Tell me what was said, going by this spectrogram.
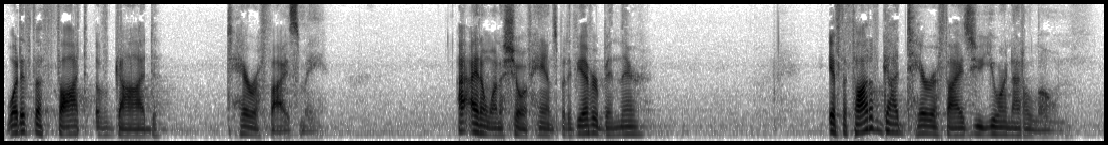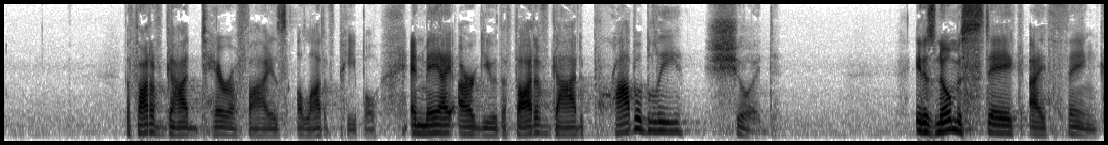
What if the thought of God terrifies me? I, I don't want to show of hands, but have you ever been there? If the thought of God terrifies you, you are not alone. The thought of God terrifies a lot of people. And may I argue, the thought of God probably should. It is no mistake, I think,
